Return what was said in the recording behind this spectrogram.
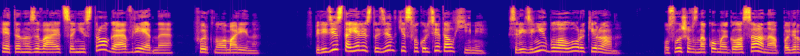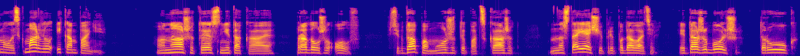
«Это называется не строго, а вредное», — фыркнула Марина. Впереди стояли студентки с факультета алхимии. Среди них была Лора Кирана. Услышав знакомые голоса, она повернулась к Марвел и компании. «А наша Тесс не такая», — продолжил Олаф. «Всегда поможет и подскажет. Настоящий преподаватель. И даже больше. Друг».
